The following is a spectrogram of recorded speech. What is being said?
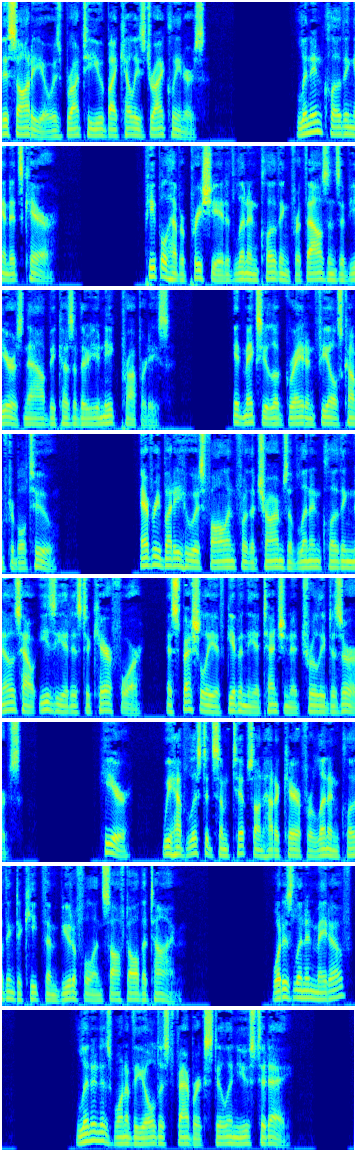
This audio is brought to you by Kelly's Dry Cleaners. Linen clothing and its care. People have appreciated linen clothing for thousands of years now because of their unique properties. It makes you look great and feels comfortable too. Everybody who has fallen for the charms of linen clothing knows how easy it is to care for, especially if given the attention it truly deserves. Here, we have listed some tips on how to care for linen clothing to keep them beautiful and soft all the time. What is linen made of? Linen is one of the oldest fabrics still in use today.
